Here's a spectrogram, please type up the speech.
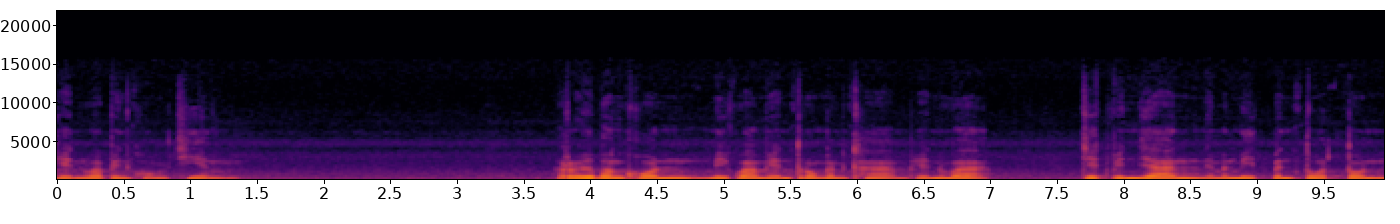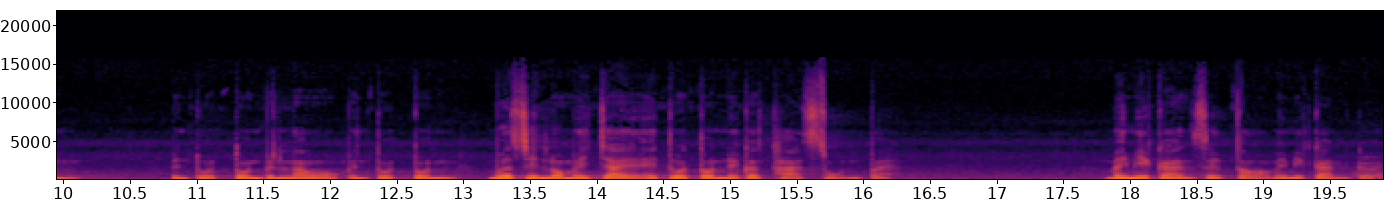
เห็นว่าเป็นของเที่ยง หรือบางคนมีความเห็นตรงกันข้าม เห็นว่าจิตวิญญาณเนี่ยมันมีเป็นตัวตน เป็นตัวตนเป็นเรา เป็นตัวตน เมื่อสิ้นลมหายใจไอ้ตัวตนนี่ก็ขาดศูนย์ไป ไม่มีการสืบต่อไม่มีการเกิด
